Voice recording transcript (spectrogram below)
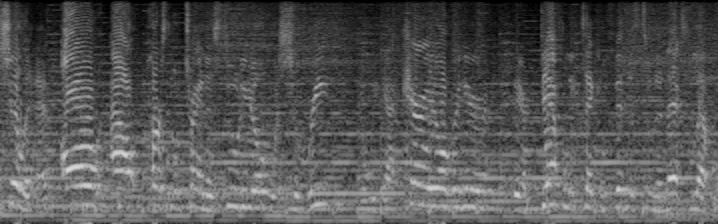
Chilling at All Out Personal Training Studio with Sharif, and we got Kerrie over here. They are definitely taking fitness to the next level.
